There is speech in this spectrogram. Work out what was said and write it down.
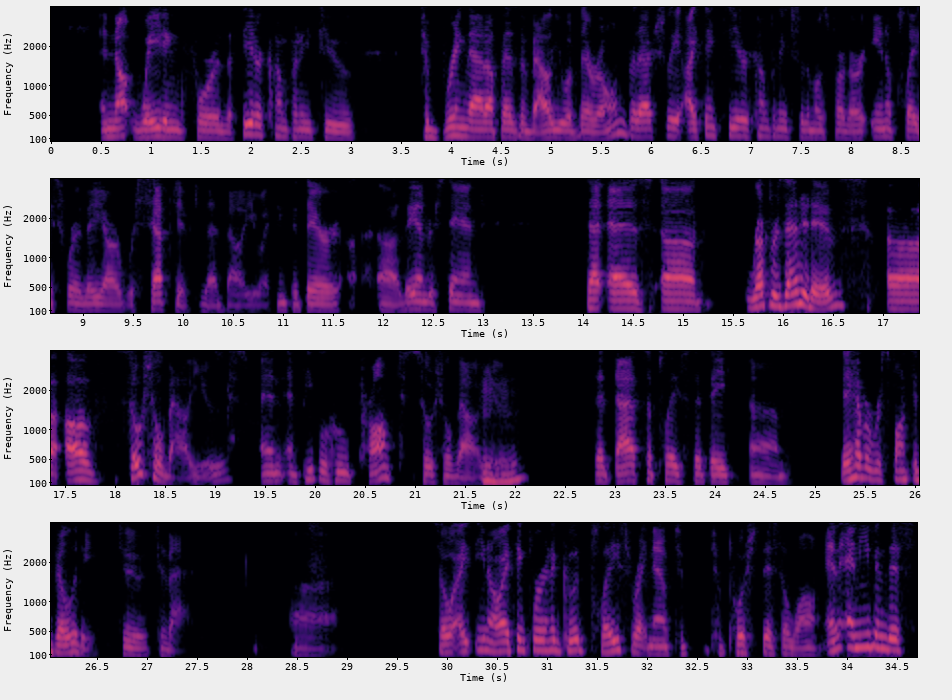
and not waiting for the theater company to to bring that up as a value of their own. But actually, I think theater companies, for the most part, are in a place where they are receptive to that value. I think that they're uh, they understand that as uh, representatives uh, of social values and and people who prompt social value mm-hmm. that that's a place that they um, they have a responsibility to to that uh, so i you know i think we're in a good place right now to to push this along and and even this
